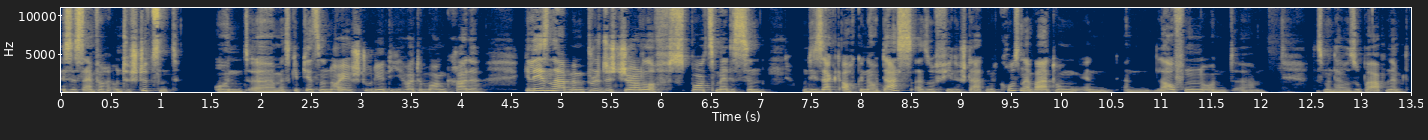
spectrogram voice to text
es ist einfach unterstützend. Und ähm, es gibt jetzt eine neue Studie, die ich heute Morgen gerade gelesen habe im British Journal of Sports Medicine. Und die sagt auch genau das. Also viele starten mit großen Erwartungen in, an Laufen und ähm, dass man da super abnimmt.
